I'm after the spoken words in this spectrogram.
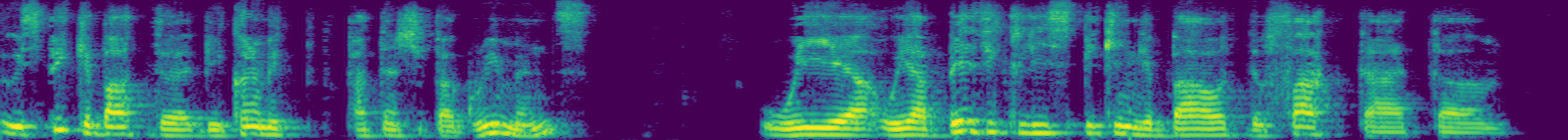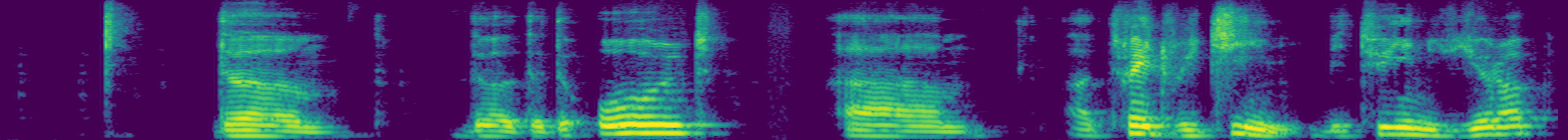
we speak about the, the economic partnership agreements, we, uh, we are basically speaking about the fact that um, the, the, the, the, old um, a trade regime between Europe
